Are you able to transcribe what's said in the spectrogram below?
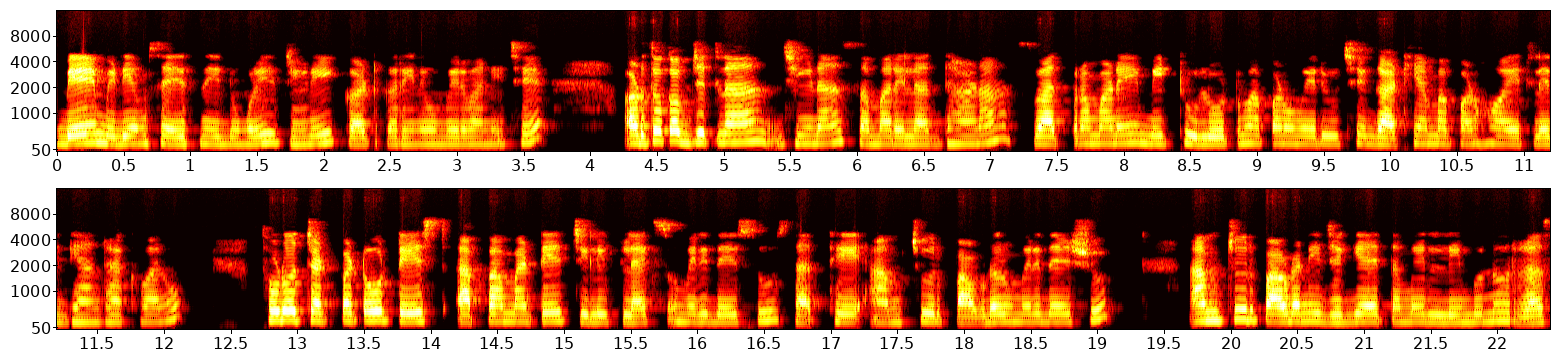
બે મીડિયમ સાઇઝની ડુંગળી ઝીણી કટ કરીને ઉમેરવાની છે. અડધો કપ જેટલા ઝીણા સમારેલા ધાણા, સ્વાદ પ્રમાણે મીઠું લોટમાં પણ ઉમેર્યું છે. ગાંઠિયામાં પણ હોય એટલે ધ્યાન રાખવાનું. થોડો ચટપટો ટેસ્ટ આપવા માટે ચીલી ફ્લેક્સ ઉમેરી દઈશું, સાથે આમચૂર પાવડર ઉમેરી દઈશું. આમચૂર પાવડરની જગ્યાએ તમે લીંબુનો રસ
